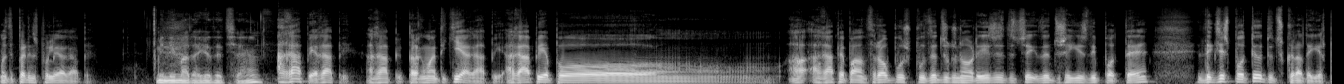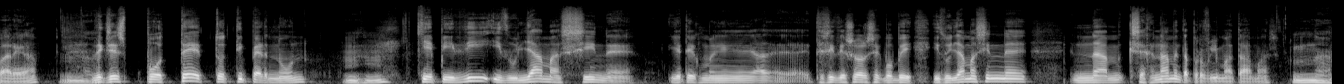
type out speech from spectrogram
Ότι παίρνεις πολύ αγάπη. Μηνύματα για τέτοια. Ε; Αγάπη, αγάπη, αγάπη, πραγματική αγάπη. Αγάπη από, α- αγάπη από ανθρώπους που δεν τους γνωρίζεις, δεν τους- δεν τους έχεις δει ποτέ, δεν ξέρεις ποτέ ότι τους κράταγες παρέα, δεν ξέρεις ποτέ το τι περνούν και επειδή η δουλειά μας είναι, γιατί έχουμε ε, τις ίδιες ώρες εκπομπή, η δουλειά μας είναι να μην ξεχνάμε τα προβλήματά μας, Ναι.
